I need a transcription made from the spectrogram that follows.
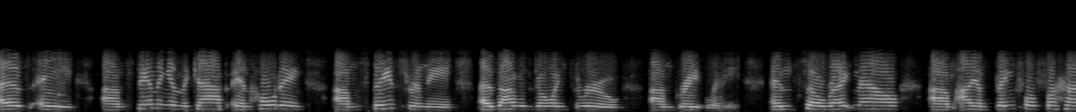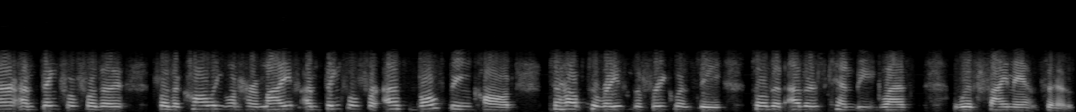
as a um, standing in the gap and holding um, space for me as I was going through um, greatly. And so right now, um, I am thankful for her. I'm thankful for the for the calling on her life. I'm thankful for us both being called to help to raise the frequency so that others can be blessed with finances.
